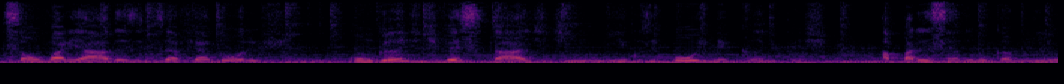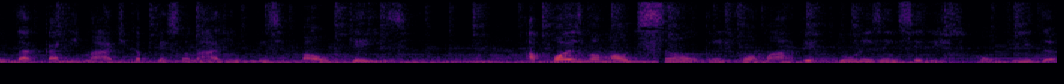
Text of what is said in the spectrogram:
são variadas e desafiadoras, com grande diversidade de inimigos e boas mecânicas, aparecendo no caminho da carismática personagem principal Casey. Após uma maldição transformar verduras em seres com vida,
